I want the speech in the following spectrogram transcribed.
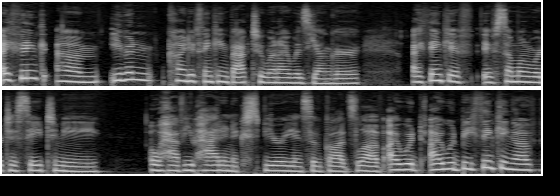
I think um, even kind of thinking back to when I was younger, I think if if someone were to say to me, "Oh, have you had an experience of God's love?" I would I would be thinking of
